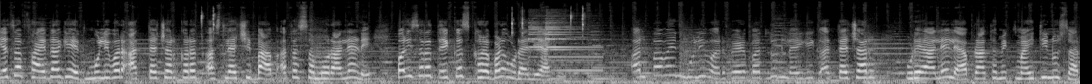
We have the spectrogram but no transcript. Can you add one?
याचा फायदा घेत मुलीवर अत्याचार करत असल्याची बाब आता समोर आल्याने परिसरात एकच खळबळ उडाली आहे. अल्पवयीन मुलीवर वेळ बदलून लैंगिक अत्याचार पुढे आलेल्या प्राथमिक माहितीनुसार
